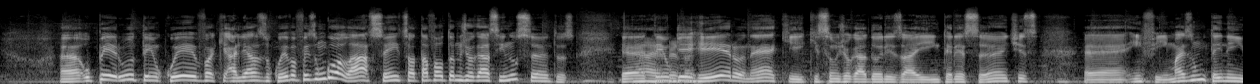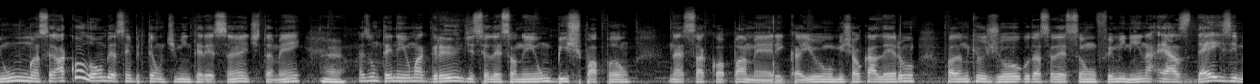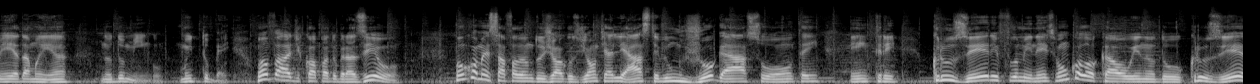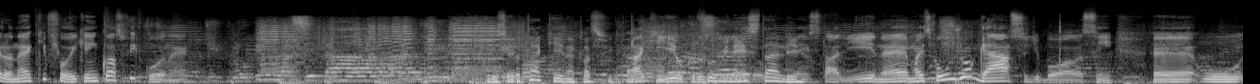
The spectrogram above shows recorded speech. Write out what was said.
Ah, o Peru tem o Cueva, que aliás o Cueva fez um golaço, hein? Só tá faltando jogar assim no Santos. É, Ah, é tem o verdade. Guerreiro, né? Que, que são jogadores aí interessantes. É, enfim, mas não tem nenhuma. A Colômbia sempre tem um time interessante também. é. Mas não tem nenhuma grande seleção, nenhum bicho-papão nessa Copa América. E o Michel Caleiro falando que o jogo da seleção feminina é às 10h30 da manhã no domingo. Muito bem. Vamos falar de Copa do Brasil? Vamos começar falando dos jogos de ontem. Aliás, teve um jogaço ontem entre Cruzeiro e Fluminense. Vamos colocar o hino do Cruzeiro, né? Que foi quem classificou, né? O Cruzeiro tá aqui, né? Classificado. Tá aqui o Cruzeiro. Fluminense tá ali. O Fluminense tá ali, né? Mas foi um jogaço de bola, assim. É, o...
